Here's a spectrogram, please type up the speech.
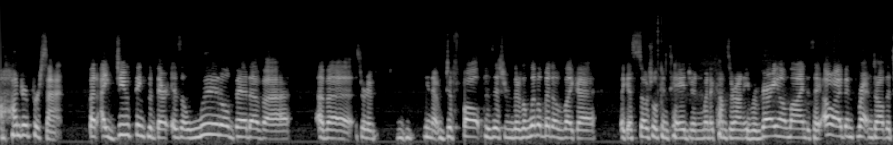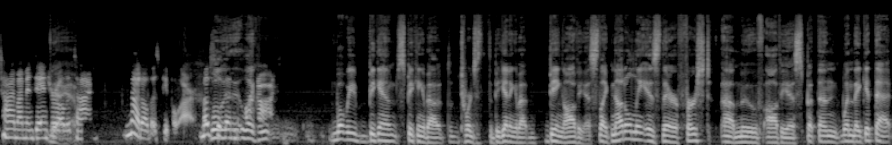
a hundred percent. But I do think that there is a little bit of a of a sort of you know default position. There's a little bit of like a like a social contagion when it comes around. You're very online to say, "Oh, I've been threatened all the time. I'm in danger yeah, all the time." Not all those people are. Most well, of them like, are not what we began speaking about towards the beginning about being obvious. Like, not only is their first uh, move obvious, but then when they get that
